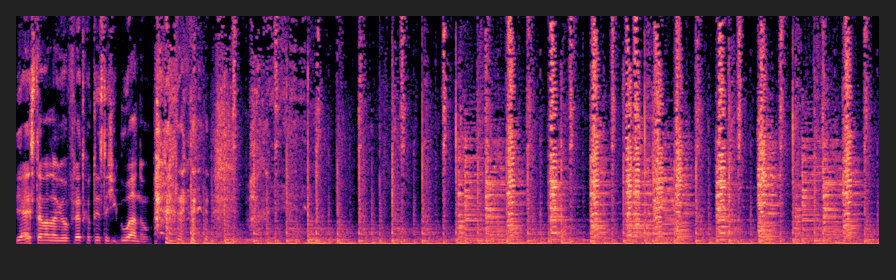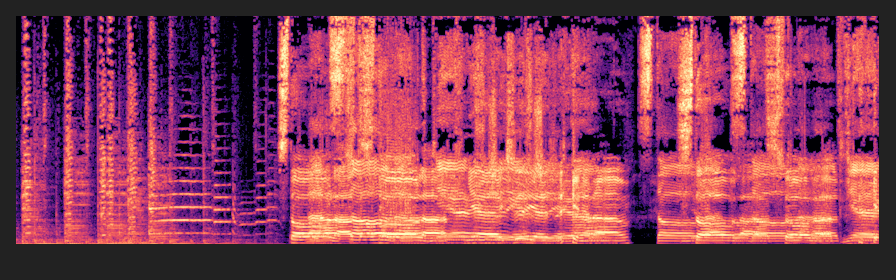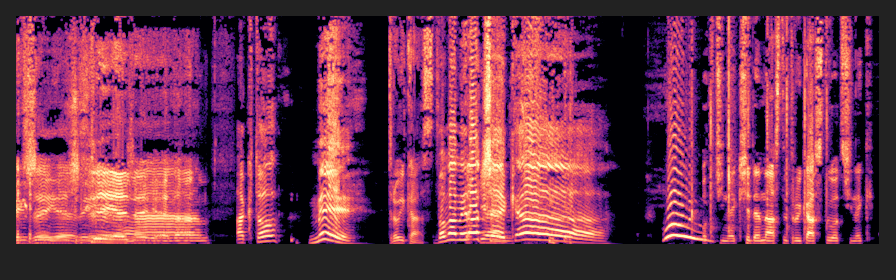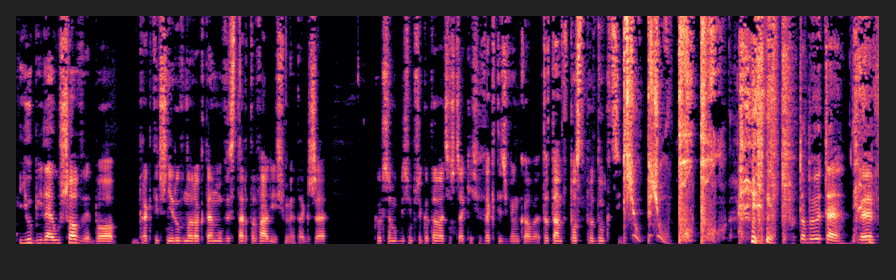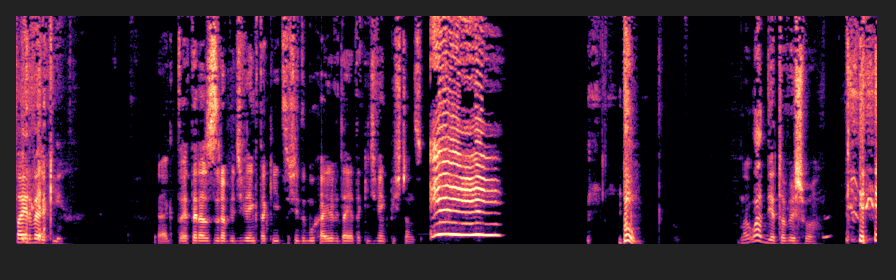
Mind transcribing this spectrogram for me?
Ja jestem Alamio Fredko, ty jesteś iguaną. Sto lat, sto lat, niech żyje, żyje nam. Sto, lat, sto lat, niech żyje, żyje, żyje nam. A kto? My! Trójkast. Bo mamy Tak roczek! A! Odcinek 17 Trójkastu, odcinek jubileuszowy, bo praktycznie równo rok temu wystartowaliśmy, także kurczę, mogliśmy przygotować jeszcze jakieś efekty dźwiękowe. To tam w postprodukcji. Piu, piu, pu, pu. To były te e, fajerwerki. Jak to ja teraz zrobię dźwięk taki, co się dmucha i wydaje taki dźwięk piszczący. Bum! No ładnie to wyszło.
